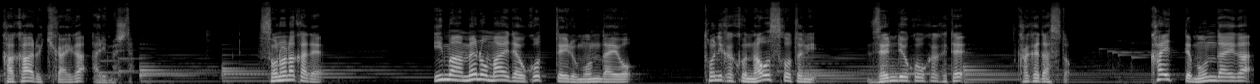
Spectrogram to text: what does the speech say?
関わる機会がありました。その中で今目の前で起こっている問題をとにかく直すことに全力をかけて駆け出すとかえって問題が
